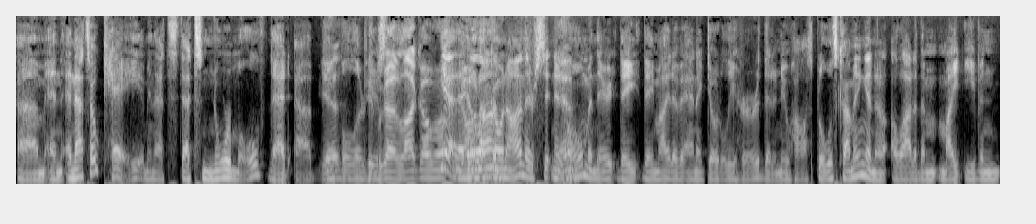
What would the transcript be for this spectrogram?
um, and and that's okay. I mean, that's that's normal. That uh, people yeah, are people just, got a lot going. On. Yeah, they have a lot on. going on. They're sitting yeah. at home, and they they they might have anecdotally heard that a new hospital was coming, and a, a lot of them might even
